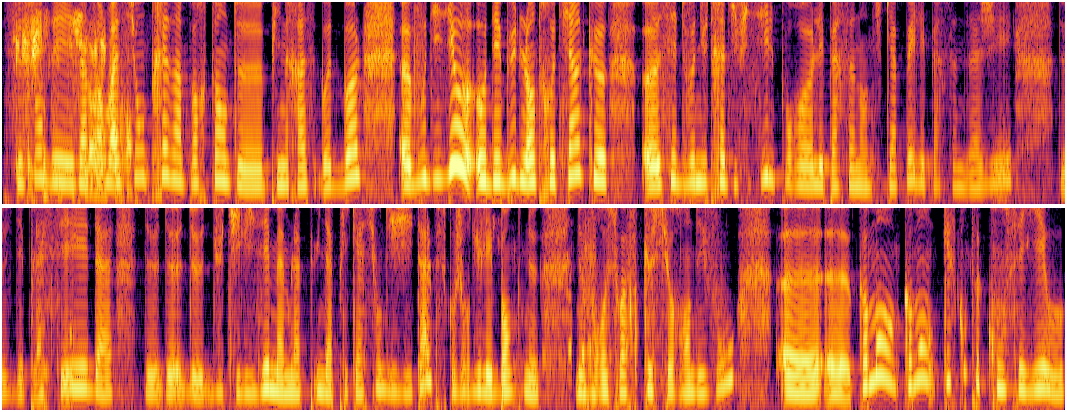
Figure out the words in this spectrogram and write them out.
Ce sont des informations très importantes, euh, Pinras Bodbol. Euh, vous disiez au, début de l'entretien que euh, c'est devenu très difficile pour les personnes handicapées, les personnes âgées, de se déplacer, d'utiliser même une application digitale, puisqu'aujourd'hui les banques ne, ne, vous reçoivent que sur rendez-vous. comment, comment, qu'est-ce qu'on peut conseiller aux,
